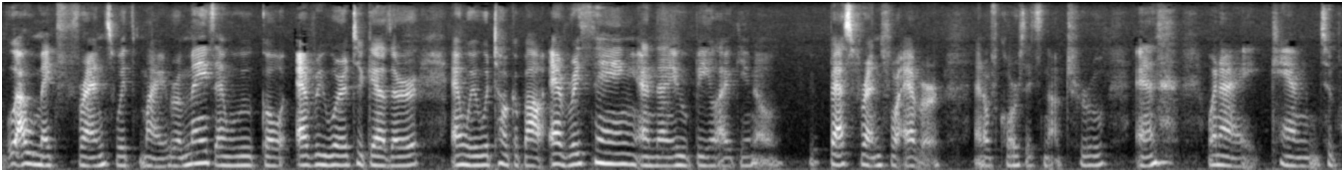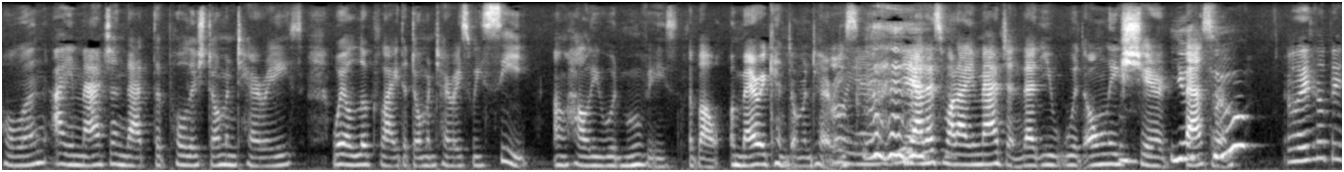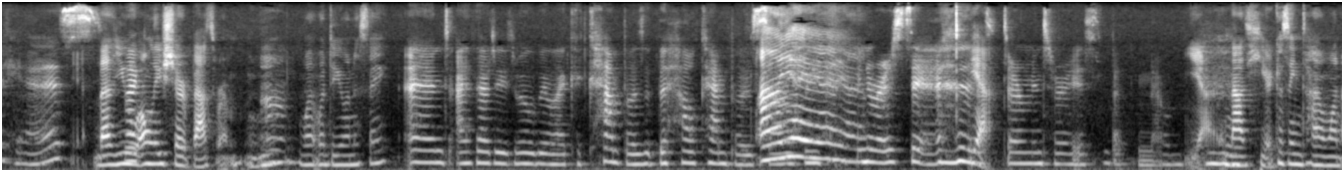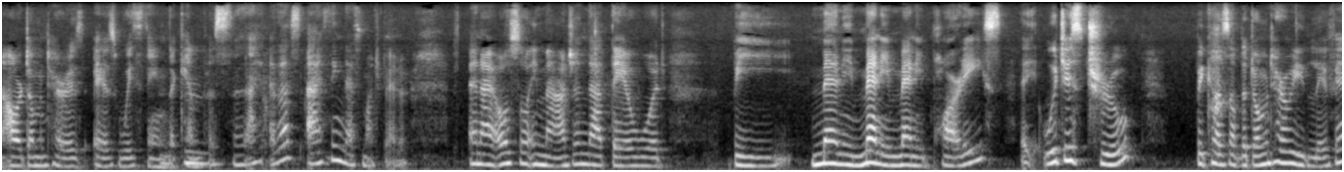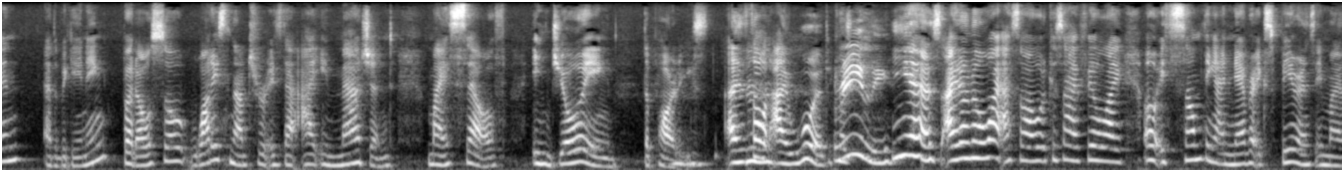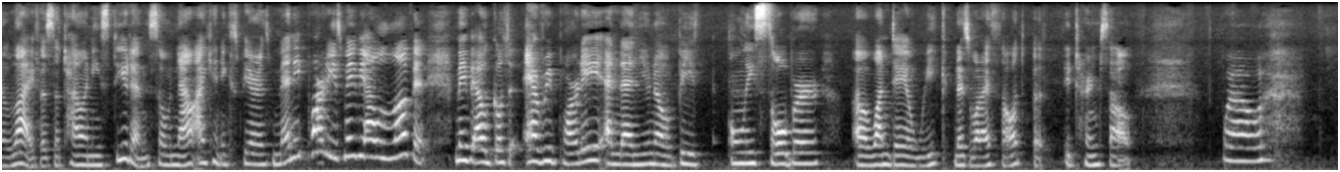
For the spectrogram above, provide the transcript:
I would make friends with my roommates and we would go everywhere together and we would talk about everything and then it would be like, you know, best friends forever. And of course it's not true. And when I came to Poland, I imagined that the Polish dormitories will look like the dormitories we see on Hollywood movies about American oh, dormitories. Oh, yeah. yeah, that's what I imagined that you would only share You bathroom. too? A little bit, yes. That you Like- only share bathroom. Mhm. Uh. what what do you want to say? And I thought it will be like a campus, the whole campus. Ah, of yeah, yeah, yeah. University Yeah. dormitories, but no. Yeah, not here because in Taiwan our dormitory is, is within the campus. And I that's I think that's much better. And I also imagine that there would be many many many parties, eh, which is true because of the dormitory we live in at the beginning. But also what is not true is that I imagined myself enjoying the parties. I mm-hmm. thought mm-hmm. I would. Really? Yes, I don't know why I thought I would because I feel like oh, it's something I never experienced in my life as a Taiwanese student. So now I can experience many parties. Maybe I will love it. Maybe I'll go to every party and then you know be only sober uh, one day a week. That's what I thought, but it turns out, well,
